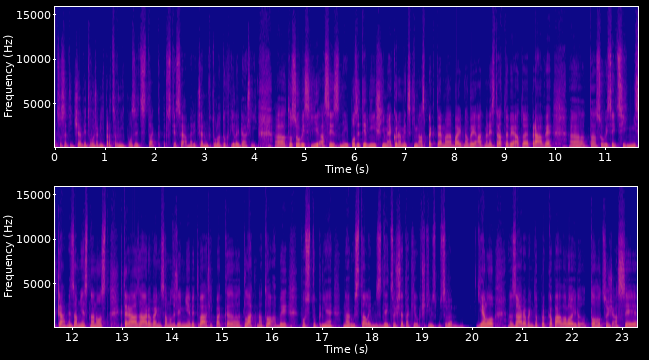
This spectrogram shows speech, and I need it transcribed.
co se týče vytvořených pracovních pozic, tak prostě se Američanům v tuhle chvíli daří. To souvisí asi s nejpozitivnějším ekonomickým aspektem Bidenovy administrativy a to je právě ta související nízká nezaměstnanost, která zároveň samozřejmě vytváří pak tlak na to, aby postupně narůstaly mzdy, což se taky určitým způsobem dělo. Zároveň to prokapávalo i do toho, což asi eh,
